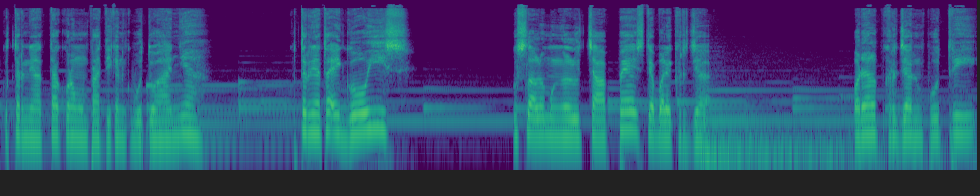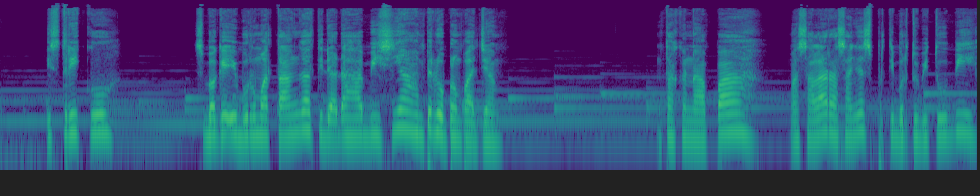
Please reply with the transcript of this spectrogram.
Ku ternyata kurang memperhatikan kebutuhannya. Ku ternyata egois. Ku selalu mengeluh capek setiap balik kerja. Padahal pekerjaan putri, istriku, sebagai ibu rumah tangga tidak ada habisnya hampir 24 jam. Entah kenapa, masalah rasanya seperti bertubi-tubi.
